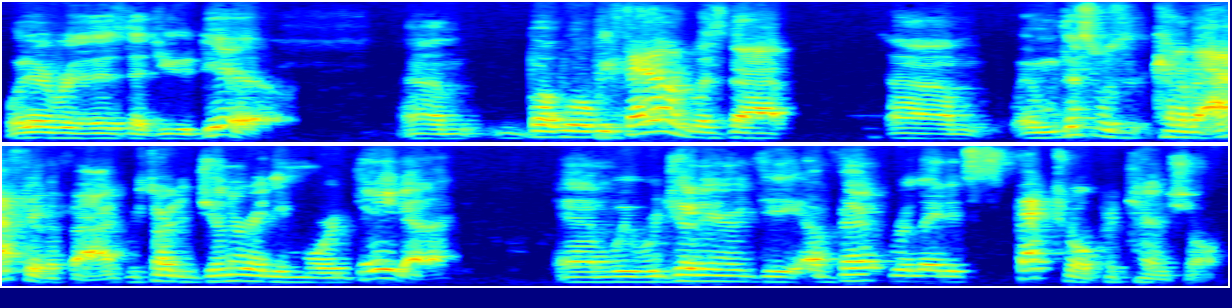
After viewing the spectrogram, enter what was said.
whatever it is that you do. Um, but what we found was that, um, and this was kind of after the fact, we started generating more data, and we were generating the event-related spectral potential,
